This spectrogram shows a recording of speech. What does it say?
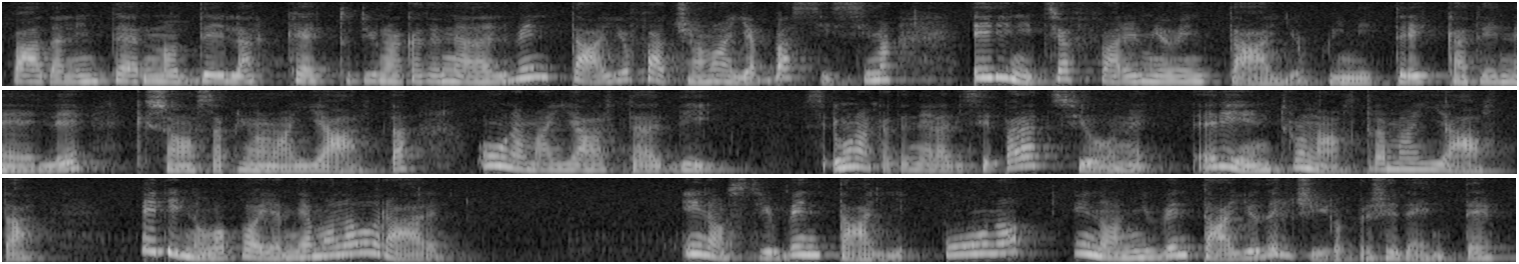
Vado all'interno dell'archetto di una catenella del ventaglio faccio una maglia bassissima ed inizio a fare il mio ventaglio. Quindi 3 catenelle che sono questa prima maglia alta una maglia alta di una catenella di separazione rientro un'altra maglia alta. E di nuovo poi andiamo a lavorare i nostri ventagli uno in ogni ventaglio del giro precedente.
